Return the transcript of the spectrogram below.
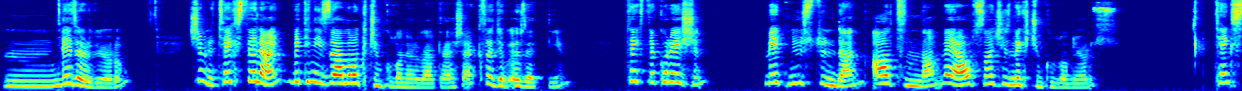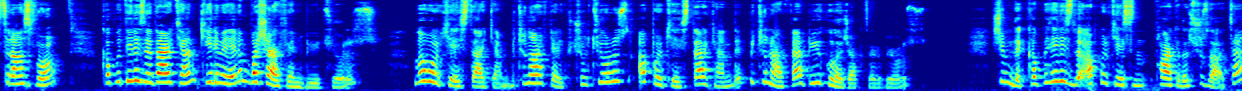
hmm, letter diyorum. Şimdi text align metini hizalamak için kullanıyoruz arkadaşlar. Kısaca bir özetleyeyim. Text decoration metni üstünden, altından veya ortasından çizmek için kullanıyoruz. Text transform kapitalize ederken kelimelerin baş harflerini büyütüyoruz. Lowercase derken bütün harfleri küçültüyoruz. Uppercase derken de bütün harfler büyük olacaktır diyoruz. Şimdi kapitaliz ve uppercase'in farkı da şu zaten.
